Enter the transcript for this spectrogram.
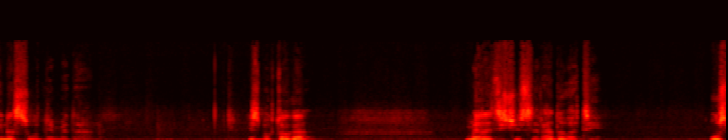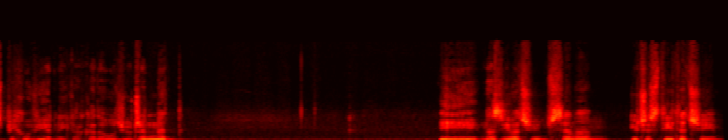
i na sudnjem danu. I zbog toga Meleci će se radovati uspjehu vjernika kada uđu u džennet i nazivat će im selam i čestitat će im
